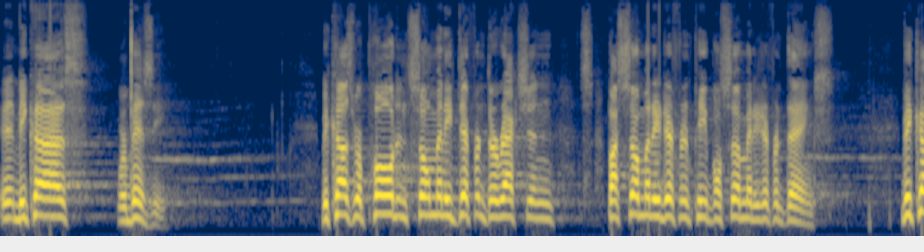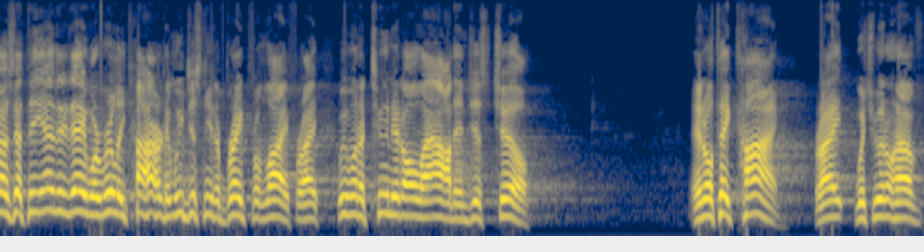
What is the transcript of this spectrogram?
Because we're busy. Because we're pulled in so many different directions by so many different people, so many different things. Because at the end of the day, we're really tired and we just need a break from life, right? We want to tune it all out and just chill. And it'll take time, right? Which we don't have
